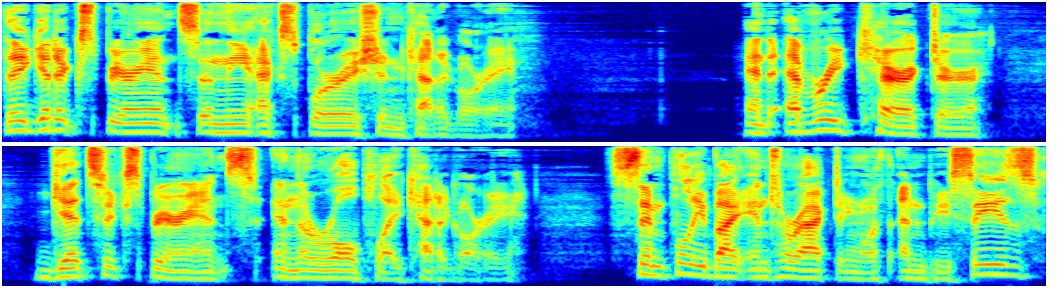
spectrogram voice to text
they get experience in the exploration category. And every character gets experience in the roleplay category, simply by interacting with NPCs,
